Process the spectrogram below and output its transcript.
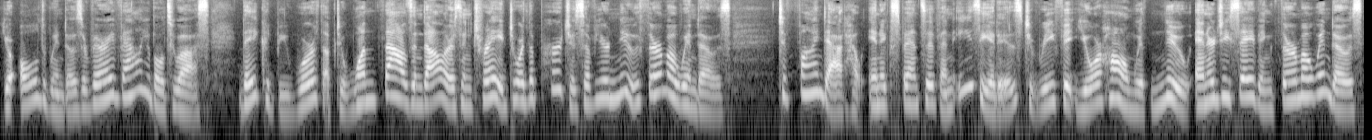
your old windows are very valuable to us. They could be worth up to $1,000 in trade toward the purchase of your new thermo windows. To find out how inexpensive and easy it is to refit your home with new energy-saving thermo windows,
